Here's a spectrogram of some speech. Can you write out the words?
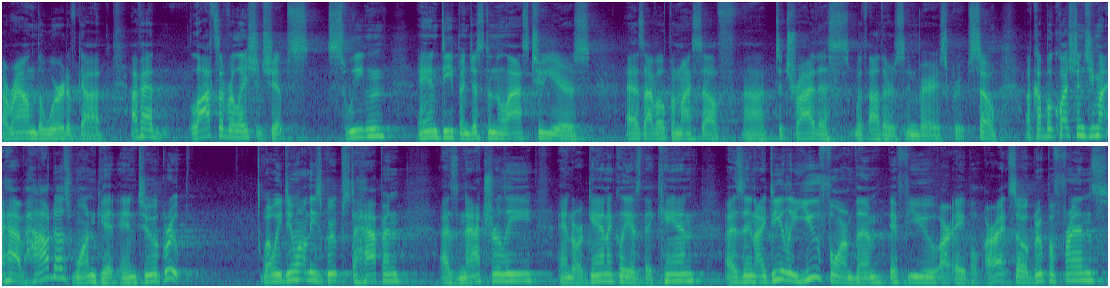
around the Word of God. I've had lots of relationships sweeten and deepen just in the last two years as I've opened myself uh, to try this with others in various groups. So, a couple of questions you might have How does one get into a group? Well, we do want these groups to happen as naturally and organically as they can, as in, ideally, you form them if you are able. All right, so a group of friends,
